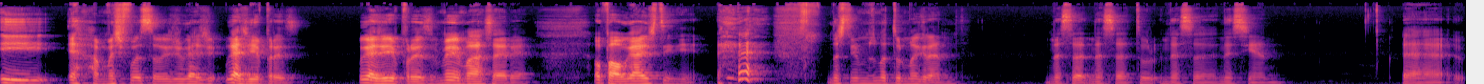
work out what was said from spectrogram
E, epá, mas fosse hoje, o gajo, o gajo ia preso. O gajo ia preso, mesmo à séria. Opa, o gajo tinha... Nós tínhamos uma turma grande nessa, nessa, tur... nessa, nesse ano. Uh,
